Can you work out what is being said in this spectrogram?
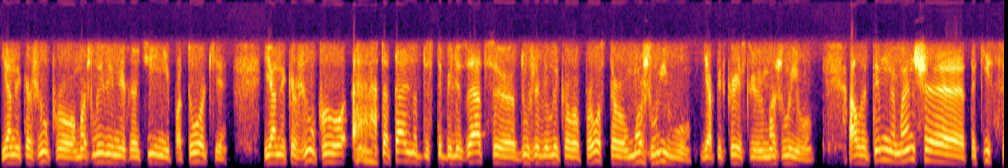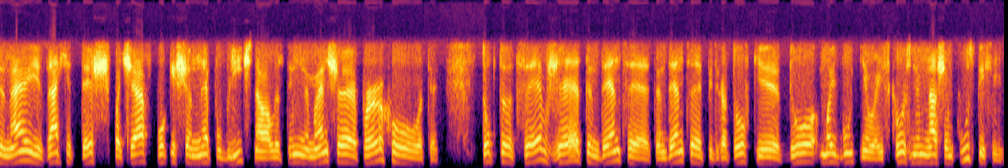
я не кажу про можливі міграційні потоки, я не кажу про тотальну дестабілізацію дуже великого простору, можливу, я підкреслюю, можливу. Але тим не менше, такі сценарії захід теж почав поки що не публічно, але тим не менше прораховувати. Тобто, це вже тенденція, тенденція підготовки до майбутнього, і з кожним нашим успіхом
